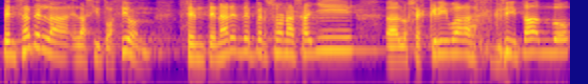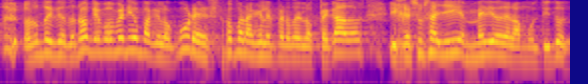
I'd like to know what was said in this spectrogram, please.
pensad en la, situación, centenares de personas allí, eh, los escribas gritando, los otros diciendo, no, que hemos venido para que lo cures, no para que le perdonen los pecados, y Jesús allí en medio de la multitud.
